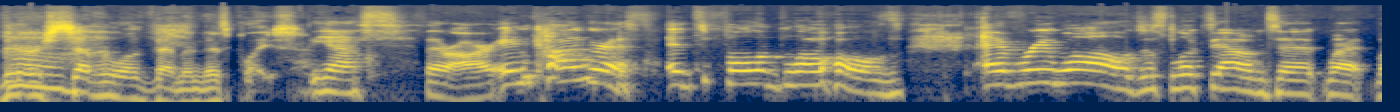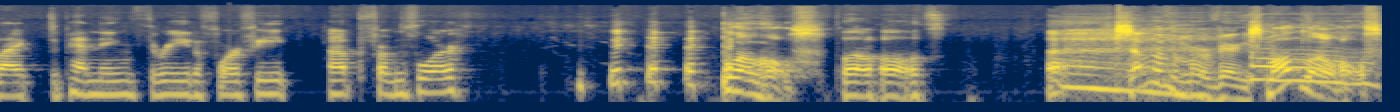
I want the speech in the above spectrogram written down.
There are several of them in this place. Yes, there are. In Congress, it's full of blowholes. Every wall just look down to what, like, depending three to four feet up from the floor. Blowholes. Blowholes. Some of them are very small blowholes.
